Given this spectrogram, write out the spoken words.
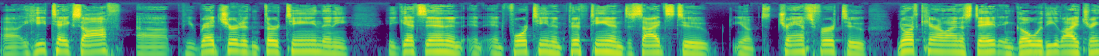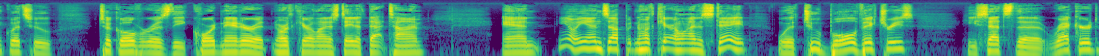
uh, he takes off. Uh, he redshirted in 13, then he he gets in in, in in 14 and 15 and decides to you know to transfer to North Carolina State and go with Eli Drinkwitz, who took over as the coordinator at North Carolina State at that time. And you know he ends up at North Carolina State with two bowl victories. He sets the record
